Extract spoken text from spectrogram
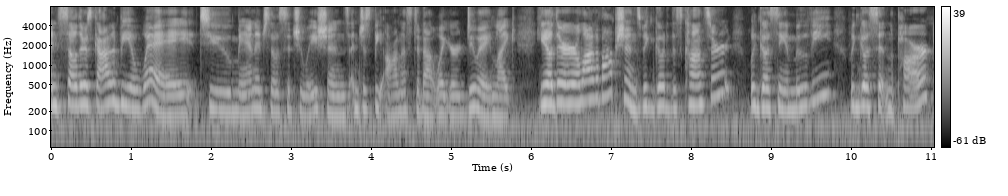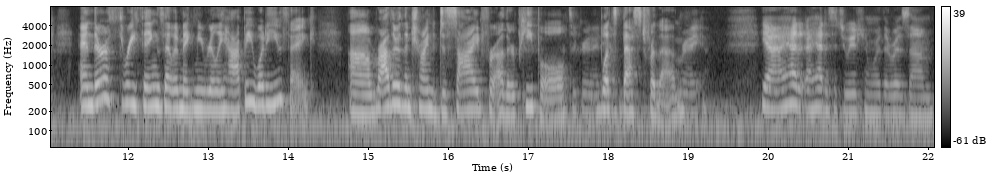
And so there's got to be a way to manage those situations and just be honest about what you're doing. Like, you know, there are a lot of options. We can go to this concert, we can go see a movie, we can go sit in the park, and there are three things that would make me really happy. What do you think? Um, rather than trying to decide for other people That's a great idea. what's best for them. Right. Yeah, I had I had a situation where there was um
